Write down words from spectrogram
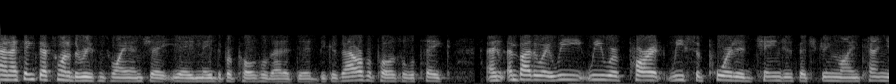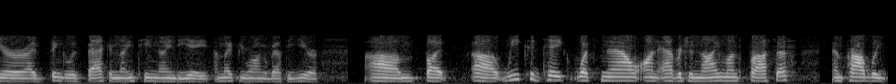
And I think that's one of the reasons why NJEA made the proposal that it did, because our proposal will take and and by the way, we we were part we supported changes that streamlined tenure. I think it was back in 1998. I might be wrong about the year, um, but uh, we could take what's now on average a nine month process and probably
